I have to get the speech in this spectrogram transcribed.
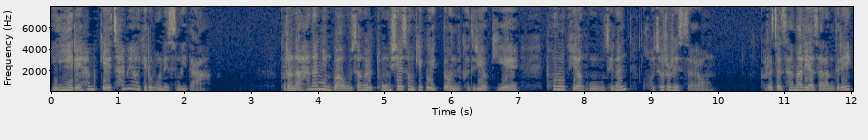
이 일에 함께 참여하기를 원했습니다. 그러나 하나님과 우상을 동시에 섬기고 있던 그들이었기에 포로 귀한 공동체는 거절을 했어요. 그러자 사마리아 사람들이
